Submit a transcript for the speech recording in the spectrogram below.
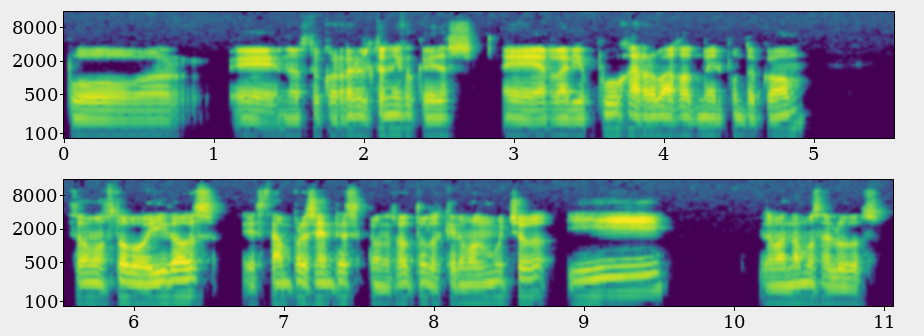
por eh, nuestro correo electrónico que es eh, radiopuj.hotmail.com. Somos todo oídos, están presentes con nosotros, los queremos mucho y les mandamos saludos.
